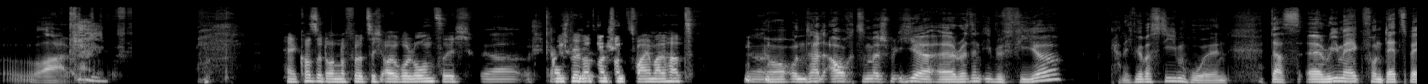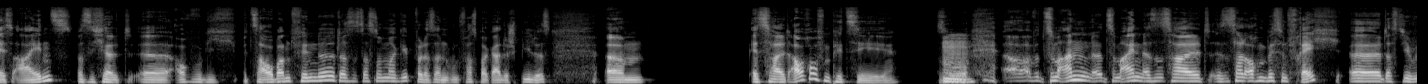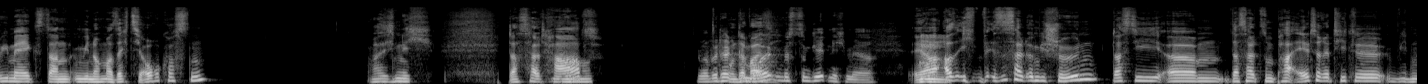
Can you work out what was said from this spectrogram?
Hey, kostet doch nur 40 Euro, lohnt sich. Ja, Ein Spiel, was man schon zweimal hat. Ja. Ja, und hat auch zum Beispiel hier äh, Resident Evil 4 kann ich mir bei Steam holen. Das äh, Remake von Dead Space 1, was ich halt äh, auch wirklich bezaubernd finde, dass es das nochmal gibt, weil das ein unfassbar geiles Spiel ist, ähm, ist halt auch auf dem PC. So. Mhm. Aber zum, an, zum einen, es ist halt, es ist halt auch ein bisschen frech, äh, dass die Remakes dann irgendwie nochmal 60 Euro kosten. Weiß ich nicht. Das halt hart. Man wird halt gemolken bis zum geht nicht mehr. Ja, Mhm. also ich, es ist halt irgendwie schön, dass die, ähm, dass halt so ein paar ältere Titel wie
